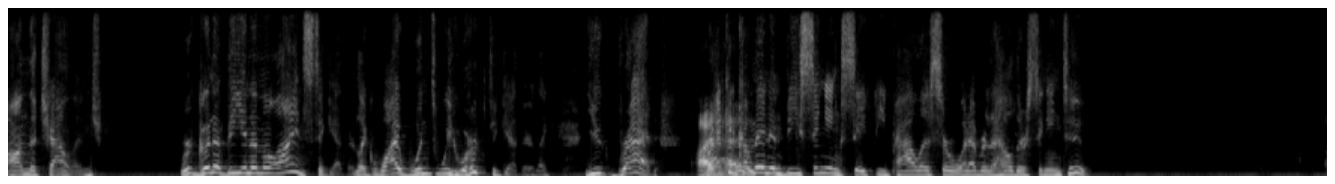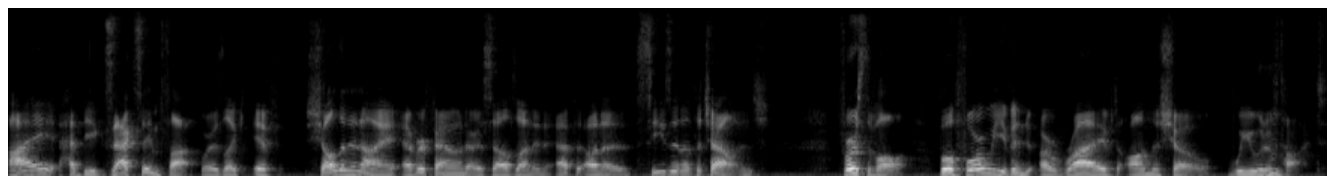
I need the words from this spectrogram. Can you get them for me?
on the challenge, we're gonna be in an alliance together. Like, why wouldn't we work together? Like, you, Brad, I Brad can come in and be singing Safety Palace or whatever the hell they're singing too. I had the exact same thought. Whereas, like, if Sheldon and I ever found ourselves on an ep- on a season of the challenge, first of all, before we even arrived on the show, we would have Mhm. talked.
